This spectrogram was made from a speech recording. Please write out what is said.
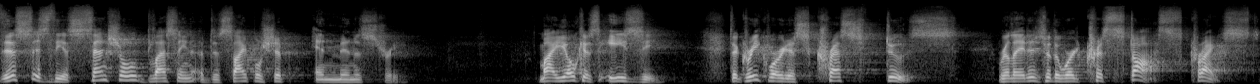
This is the essential blessing of discipleship and ministry. My yoke is easy. The Greek word is chrestos, related to the word Christos, Christ.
